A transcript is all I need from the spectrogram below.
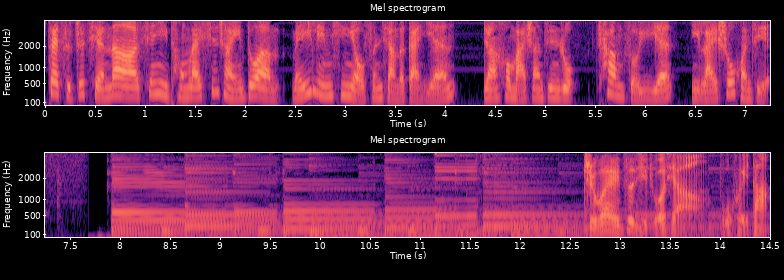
在此之前呢，先一同来欣赏一段梅林听友分享的感言，然后马上进入畅所欲言，你来说环节。只为自己着想不会大，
